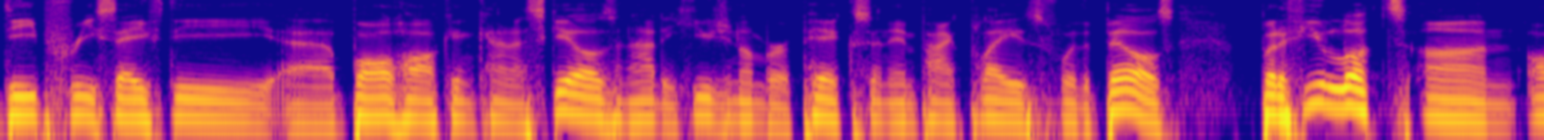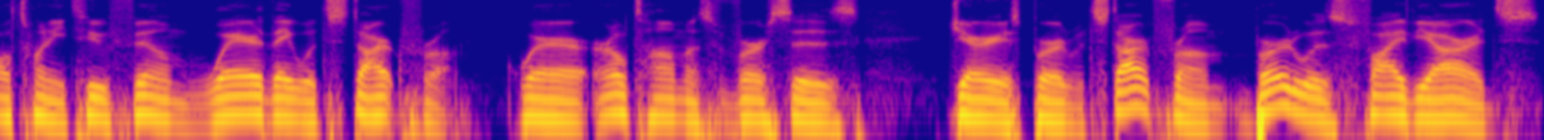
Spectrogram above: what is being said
deep free safety, uh, ball hawking kind of skills and had a huge number of picks and impact plays for the Bills. But if you looked on all 22 film where they would start from, where Earl Thomas versus Jairus Byrd would start from, Byrd was five yards,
